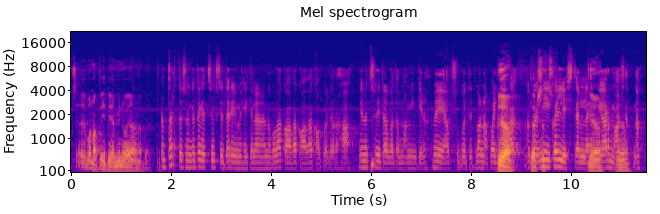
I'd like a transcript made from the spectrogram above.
see vana beebi on minu hea nagu, et. no Tartus on ka tegelikult siukseid ärimehi, kellel on nagu väga-väga-väga palju raha ja nad sõidavad oma mingi noh, meie jaoks juba tead vana palliga, aga täpselt. nii kallis talle nii armas, et noh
